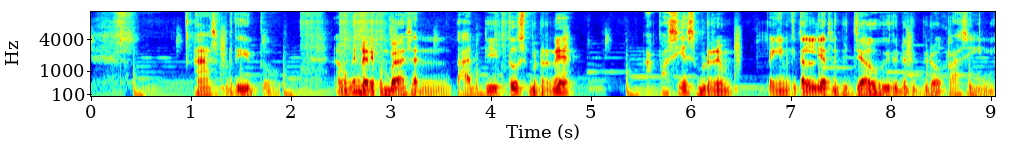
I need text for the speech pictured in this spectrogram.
nah seperti itu. Nah mungkin dari pembahasan tadi itu sebenarnya apa sih yang sebenarnya pengen kita lihat lebih jauh gitu dari birokrasi ini.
